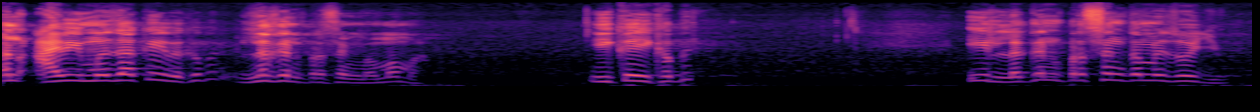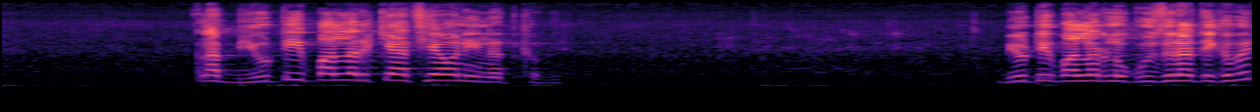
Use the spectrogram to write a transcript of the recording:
અને આવી મજા કઈ હોય ખબર? લગ્ન પ્રસંગમાં, મામા. એ કઈ ખબર? એ લગ્ન પ્રસંગ તમે જોયું અને આ બ્યુટી પાર્લર ક્યાંથી આવવાની નથી ખબર. બ્યુટી પાર્લરનું ગુજરાતી ખબર?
